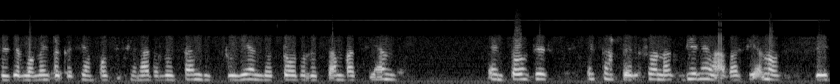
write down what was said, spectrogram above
desde el momento que se han posicionado, lo están destruyendo todo, lo están vaciando. Entonces, estas personas vienen a vaciarnos de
